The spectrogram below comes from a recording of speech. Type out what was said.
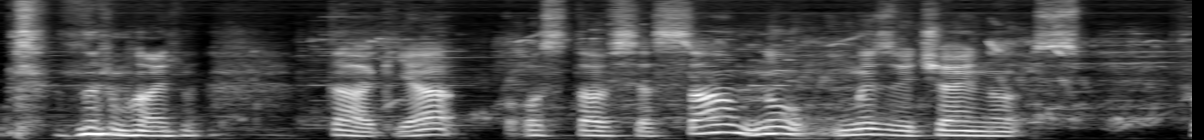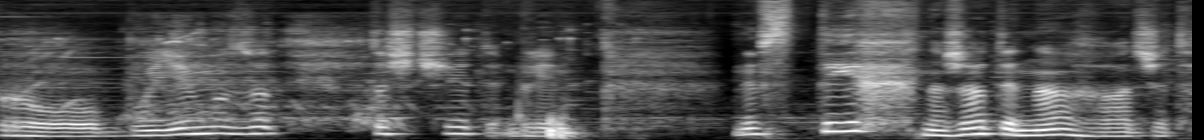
Нормально. Так, я остався сам. Ну, ми, звичайно, спробуємо затащити. Блін. Не встиг нажати на гаджет.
